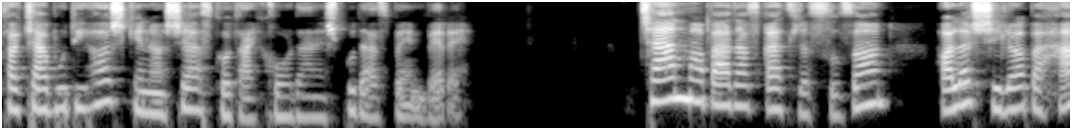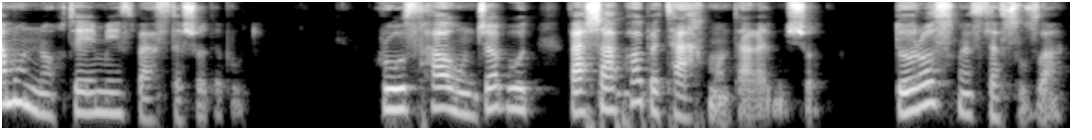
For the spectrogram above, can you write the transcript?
تا کبودیهاش که ناشی از کتک خوردنش بود از بین بره. چند ماه بعد از قتل سوزان حالا شیلا به همون نقطه میز بسته شده بود. روزها اونجا بود و شبها به تخت منتقل می شد. درست مثل سوزان.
